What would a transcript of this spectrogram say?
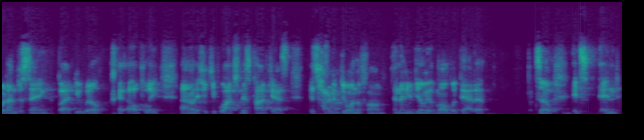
what I'm just saying, but you will, hopefully, uh, if you keep watching this podcast. It's hard to do on the phone. And then you're dealing with mobile data. So it's, and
